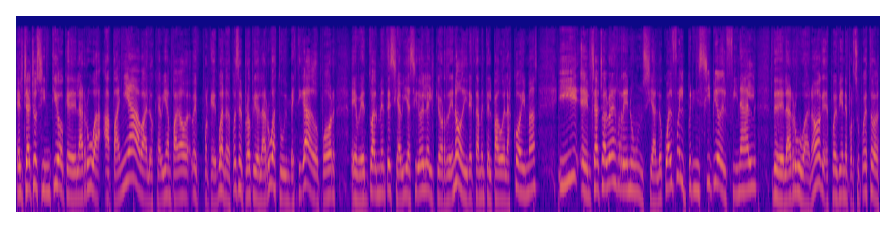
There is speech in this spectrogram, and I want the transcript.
El Chacho sintió que de la Rúa apañaba a los que habían pagado, eh, porque, bueno, después el propio de la Rúa estuvo investigado por eventualmente si había sido él el que ordenó directamente el pago de las coimas. Y el Chacho Álvarez renuncia, lo cual fue el principio del final de De la Rúa, ¿no? Que después viene, por supuesto,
